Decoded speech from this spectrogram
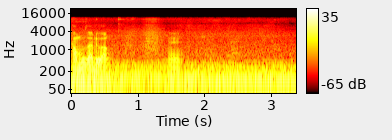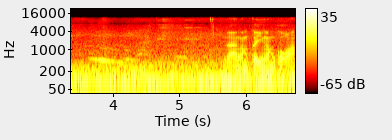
Hóng ra đường. Đây. ra ngắm cây, ngắm cỏ.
